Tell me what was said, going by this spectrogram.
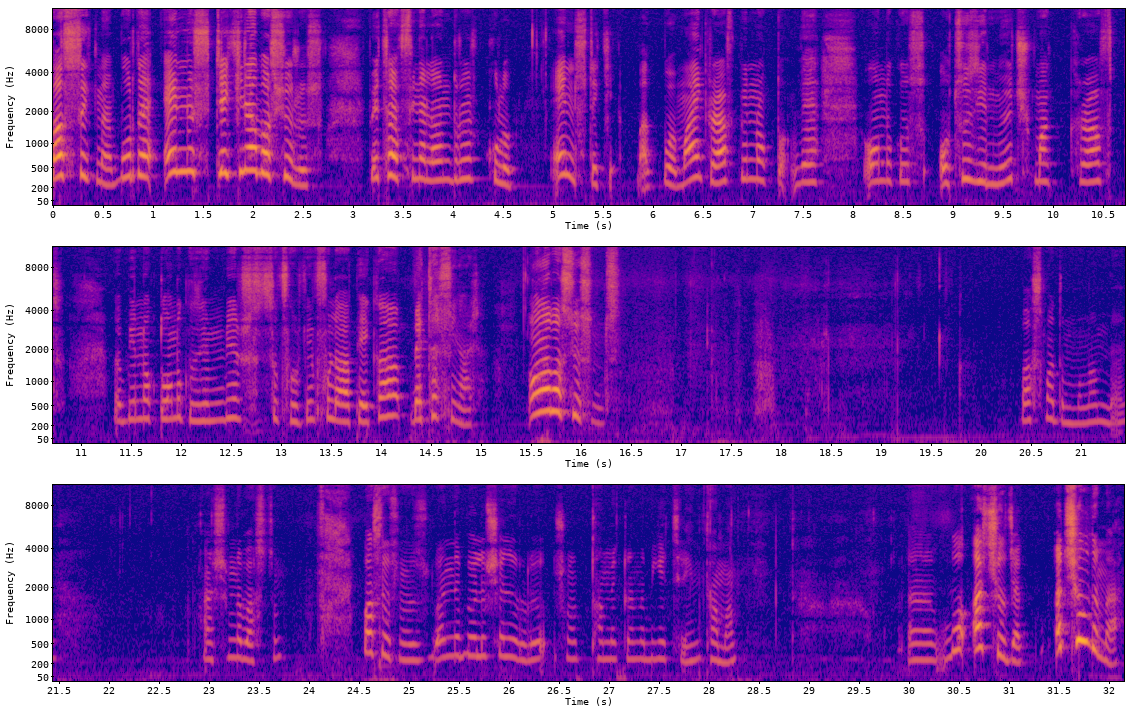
Bastık mı? Burada en üsttekine basıyoruz. Beta final Android kulüp. En üstteki. Bak bu Minecraft 1. ve 19 30 23 Minecraft 1.19 21 full APK beta final. Ona basıyorsunuz. Basmadım mı lan ben? Ha şimdi bastım. Basıyorsunuz. Ben de böyle şeyler oluyor. Şunu tam ekrana bir getireyim. Tamam. Ee, bu açılacak. Açıldı mı?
